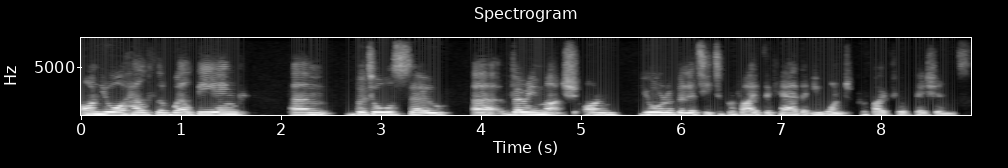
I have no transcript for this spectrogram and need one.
on your health and well being, um, but also uh, very much on your ability to provide the care that you want to provide for your patients.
